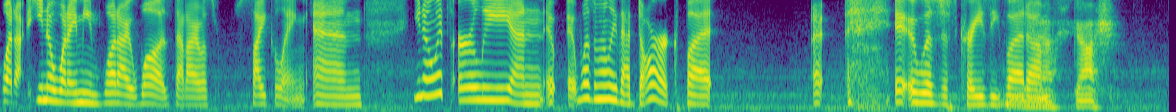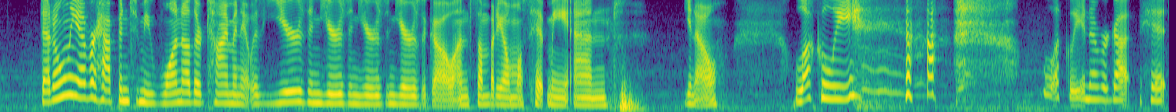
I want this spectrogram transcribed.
what I, you know what I mean what I was that I was cycling. And you know it's early and it, it wasn't really that dark but I, it, it was just crazy. But yeah, um gosh. that only ever happened to me one other time and it was years and years and years and years ago and somebody almost hit me and you know luckily luckily I never got hit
